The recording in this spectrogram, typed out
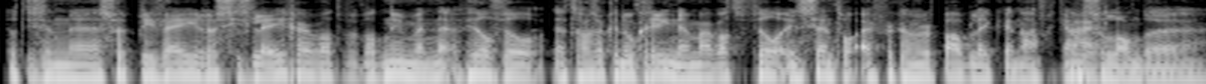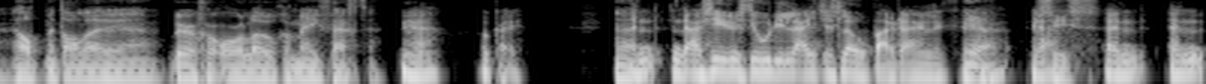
Dat is een eh, soort privé-Russisch leger, wat, wat nu met heel veel, trouwens ook in Oekraïne, maar wat veel in Central African Republic en Afrikaanse Ah, landen eh, helpt met alle eh, burgeroorlogen meevechten. Ja, oké. Ja. En, en daar zie je dus hoe die lijntjes lopen uiteindelijk. Ja, Eh, precies. En, en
